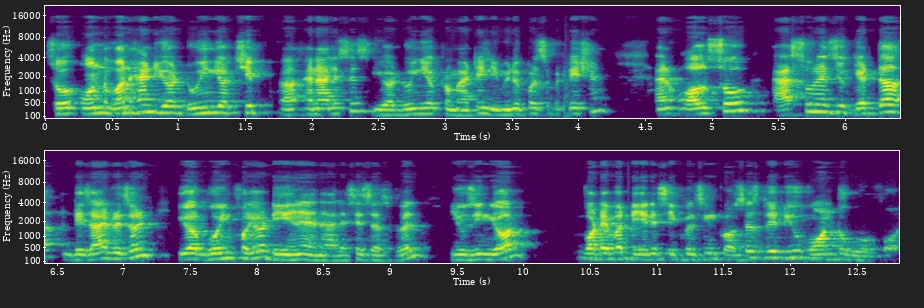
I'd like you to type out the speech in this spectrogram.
So on the one hand, you are doing your chip uh, analysis, you are doing your chromatin immunoprecipitation, and also as soon as you get the desired result, you are going for your DNA analysis as well using your whatever DNA sequencing process that you want to go for.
